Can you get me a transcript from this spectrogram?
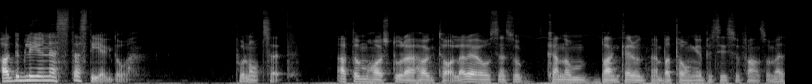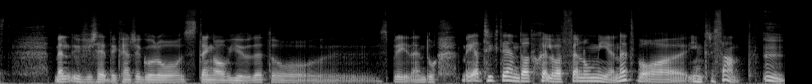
Ja, det blir ju nästa steg då. På något sätt. Att de har stora högtalare och sen så kan de banka runt med batonger precis hur fan som helst. Men i och för sig det kanske går att stänga av ljudet och eh, sprida ändå. Men jag tyckte ändå att själva fenomenet var intressant. Mm.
